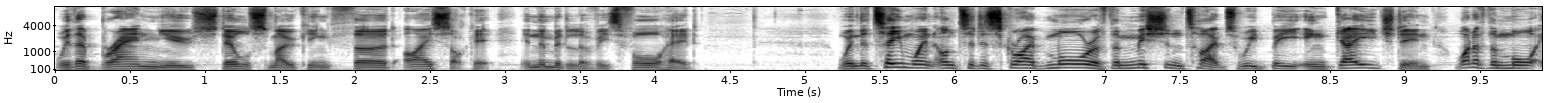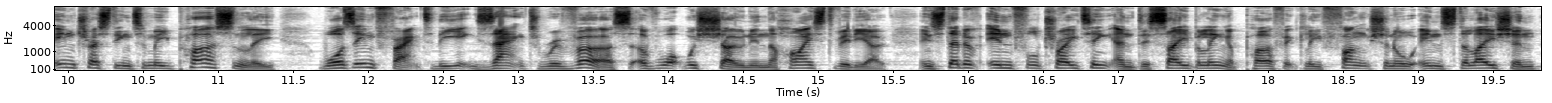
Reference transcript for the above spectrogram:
with a brand new still smoking third eye socket in the middle of his forehead. When the team went on to describe more of the mission types we'd be engaged in one of the more interesting to me personally was in fact the exact reverse of what was shown in the heist video. Instead of infiltrating and disabling a perfectly functional installation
